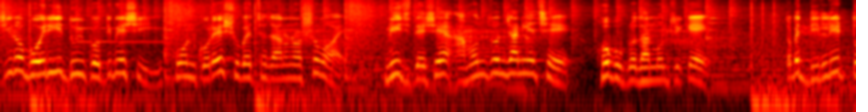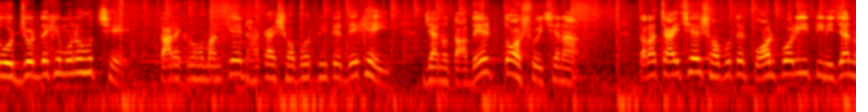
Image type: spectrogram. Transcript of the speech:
চিরবৈরী দুই প্রতিবেশী ফোন করে শুভেচ্ছা জানানোর সময় নিজ দেশে আমন্ত্রণ জানিয়েছে হবু প্রধানমন্ত্রীকে। তবে দিল্লির তোড়জোড় দেখে মনে হচ্ছে তারেক রহমানকে ঢাকায় শপথ নিতে দেখেই যেন তাদের তস হইছে না। তারা চাইছে শপথের পরপরই তিনি যেন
